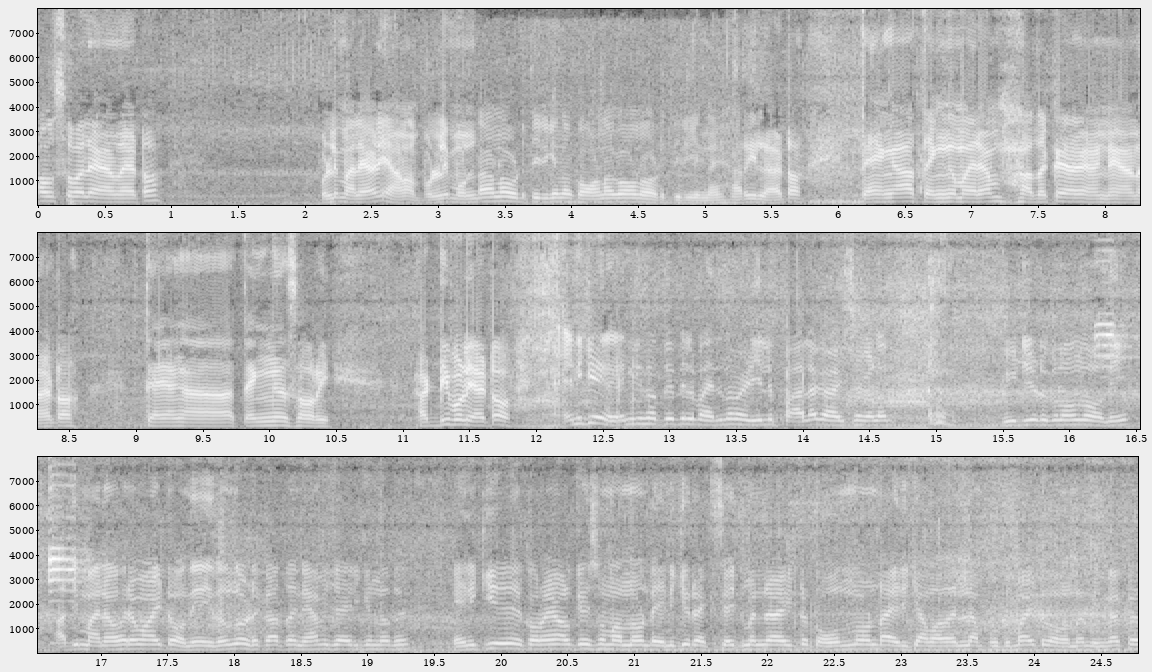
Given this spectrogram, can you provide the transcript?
ഹൗസ് പോലെയാണ് കേട്ടോ. പുള്ളി മലയാളിയാണോ? പുള്ളി മുണ്ടാണോ കൊടുത്തിരിക്കുന്ന കോണ കോണോ കൊടുത്തിരിക്കുന്നത് അറിയില്ല കേട്ടോ. തേങ്ങ തെങ്ങ് മരം അതൊക്കെ തന്നെയാണ് കേട്ടോ. തേങ്ങ തെങ്ങ് സോറി അടിപൊളി കേട്ടോ എനിക്ക് എനിക്ക് സത്യത്തിൽ വരുന്ന വഴിയിൽ പല കാഴ്ചകളും വീഡിയോ എടുക്കണമെന്ന് തോന്നി അതിമനോഹരമായിട്ട് തോന്നി. ഇതൊന്നും എടുക്കാത്ത ഞാൻ വിചാരിക്കുന്നത് എനിക്ക് കുറേ ആൾക്ക് ശേഷം വന്നുകൊണ്ട് എനിക്കൊരു എക്സൈറ്റ്മെന്റ് ആയിട്ട് തോന്നുന്നുകൊണ്ടായിരിക്കാം അതെല്ലാം പുതുമായിട്ട് തോന്നുന്നത്. നിങ്ങൾക്ക്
